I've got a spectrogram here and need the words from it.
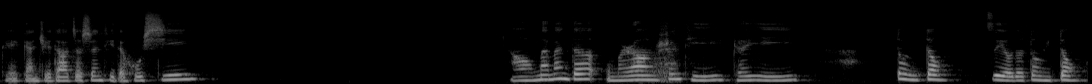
可以感觉到这身体的呼吸。然后慢慢的，我们让身体可以动一动。自由的动一动，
